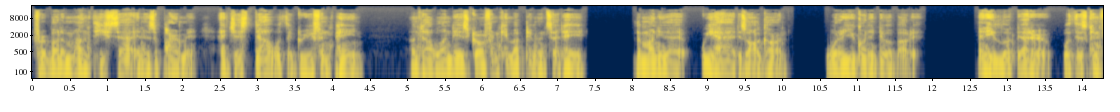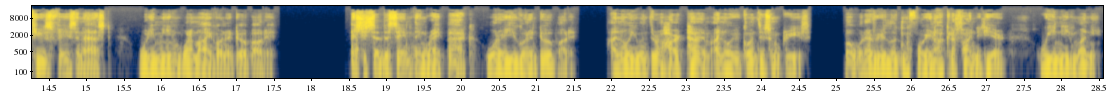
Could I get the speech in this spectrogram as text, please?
For about a month, he sat in his apartment and just dealt with the grief and pain until one day his girlfriend came up to him and said, Hey, the money that we had is all gone. What are you going to do about it? And he looked at her with this confused face and asked, What do you mean? What am I going to do about it? And she said the same thing right back. What are you going to do about it? I know you went through a hard time. I know you're going through some grief, but whatever you're looking for, you're not going to find it here. We need money.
